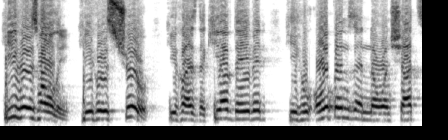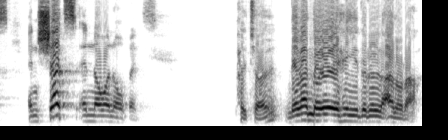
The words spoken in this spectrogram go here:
He who is holy, He who is true, He who has the key of David, He who opens and no one shuts, and shuts and no one opens. 8절 내가 너의 행위들을 아노라.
